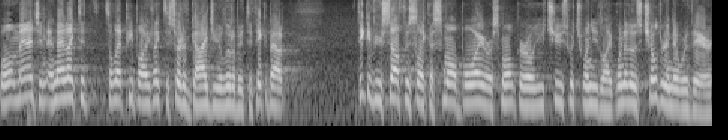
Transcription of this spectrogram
Well, imagine, and I like to, to let people, I like to sort of guide you a little bit to think about, think of yourself as like a small boy or a small girl. You choose which one you'd like. One of those children that were there,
